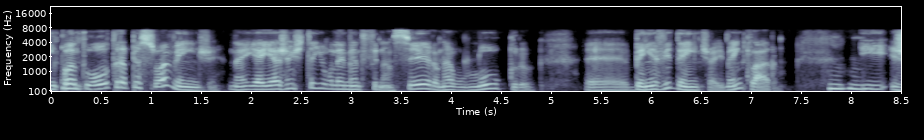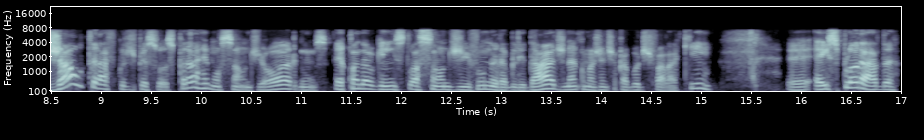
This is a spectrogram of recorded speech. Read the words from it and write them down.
enquanto outra pessoa vende. Né? E aí a gente tem o elemento financeiro, né, o lucro, é, bem evidente, aí bem claro. Uhum. E já o tráfico de pessoas para remoção de órgãos é quando alguém em situação de vulnerabilidade, né, como a gente acabou de falar aqui, é, é explorada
